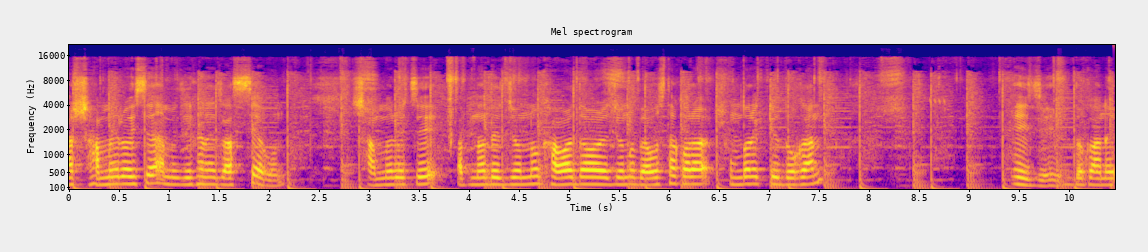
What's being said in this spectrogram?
আর সামনে রয়েছে, আমি যেখানে যাচ্ছি এখন, সামনে রয়েছে আপনাদের জন্য খাবার দাবারের জন্য ব্যবস্থা করা সুন্দর একটি দোকান। এই যে দোকানে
